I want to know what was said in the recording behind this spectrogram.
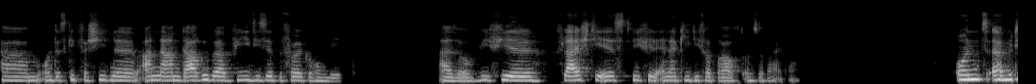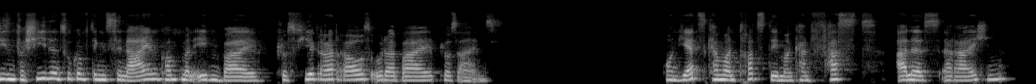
Ähm, und es gibt verschiedene Annahmen darüber, wie diese Bevölkerung lebt. Also wie viel Fleisch die isst, wie viel Energie die verbraucht und so weiter. Und äh, mit diesen verschiedenen zukünftigen Szenarien kommt man eben bei plus 4 Grad raus oder bei plus 1. Und jetzt kann man trotzdem, man kann fast alles erreichen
